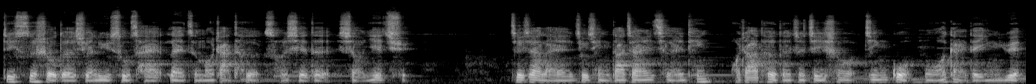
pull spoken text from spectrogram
第四首的旋律素材来自莫扎特所写的小夜曲。接下来就请大家一起来听莫扎特的这几首经过魔改的音乐。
